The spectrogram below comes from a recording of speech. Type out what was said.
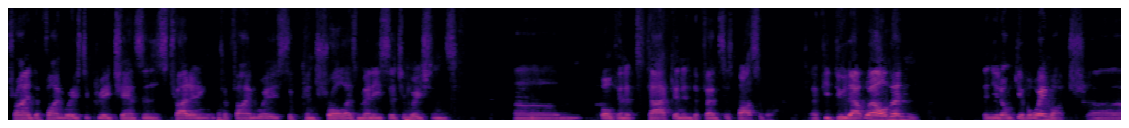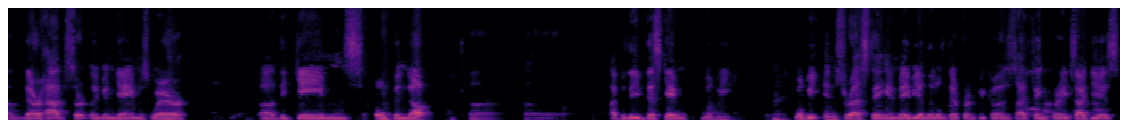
trying to find ways to create chances trying to find ways to control as many situations um, both in attack and in defense as possible. If you do that well then then you don't give away much. Uh, there have certainly been games where uh, the games opened up. Uh, I believe this game will be will be interesting and maybe a little different because I think Greg's ideas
